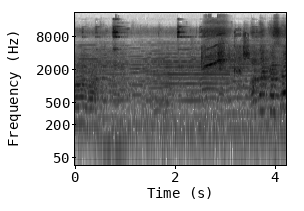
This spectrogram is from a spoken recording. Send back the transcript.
বাহ বাহ আটা কাছে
